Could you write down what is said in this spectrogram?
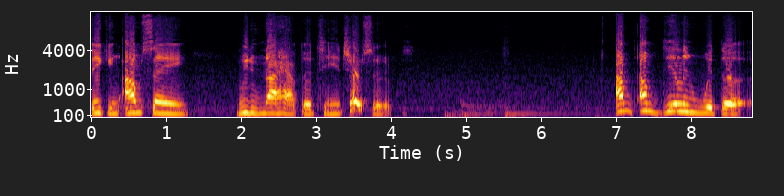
thinking I'm saying we do not have to attend church service. I'm I'm dealing with the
